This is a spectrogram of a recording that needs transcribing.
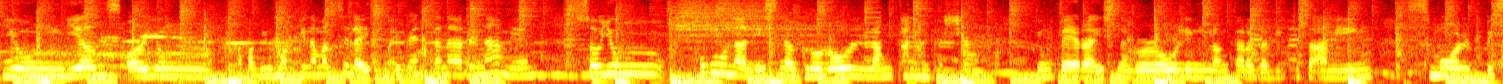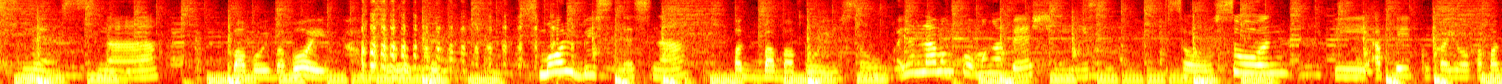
yung yields or yung kapag lumaki naman sila is maibenta na rin namin. So, yung puhunan is nagro-roll lang talaga siya. Yung pera is nagro-rolling lang talaga dito sa aming small business na baboy-baboy. Small business na pagbababoy. So, ayun lamang po mga beshies. So, soon, i-update ko kayo kapag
